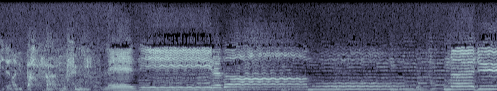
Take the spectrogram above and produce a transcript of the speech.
qui donnera du parfum au fumier. Les îles d'amour ne durent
